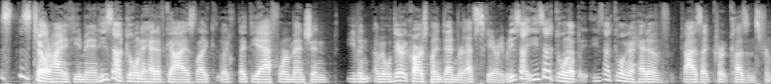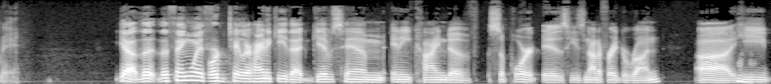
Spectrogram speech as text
This, this is Taylor Heinicke, man. He's not going ahead of guys like like like the aforementioned. Even I mean, well, Derek Carr's playing Denver. That's scary, but he's not. He's not going up. He's not going ahead of guys like Kirk Cousins for me. yeah, the the thing with Or- Taylor Heinicke that gives him any kind of support is he's not afraid to run. Uh, he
